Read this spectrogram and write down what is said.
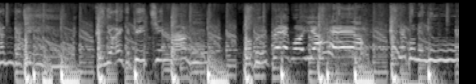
마찬가지. 그녀에게 빛이 나는 법을 배워야 해 그녀를 보면 눈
